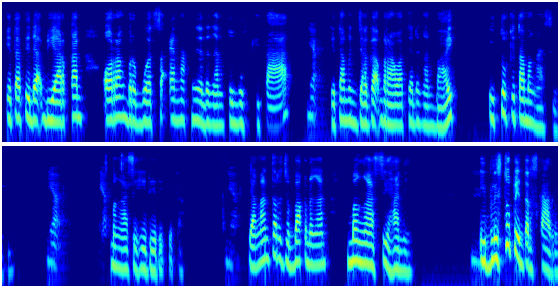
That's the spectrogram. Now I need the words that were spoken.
Kita tidak biarkan orang berbuat seenaknya dengan tubuh kita. Ya. Kita menjaga merawatnya dengan baik. Itu kita mengasihi ya, mengasihi diri kita. Ya. Jangan terjebak dengan mengasihani. Hmm. Iblis tuh pinter sekali.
